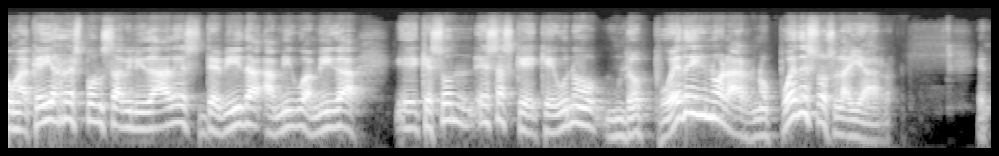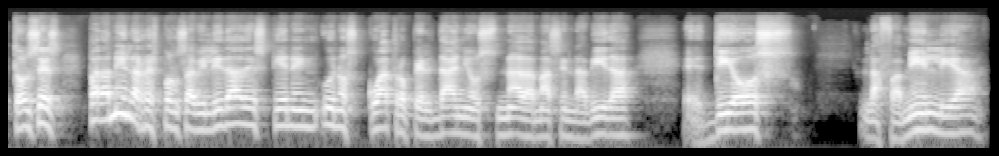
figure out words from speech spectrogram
con aquellas responsabilidades de vida, amigo, amiga, eh, que son esas que, que uno no puede ignorar, no puede soslayar. Entonces, para mí las responsabilidades tienen unos cuatro peldaños nada más en la vida. Eh, Dios, la familia,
